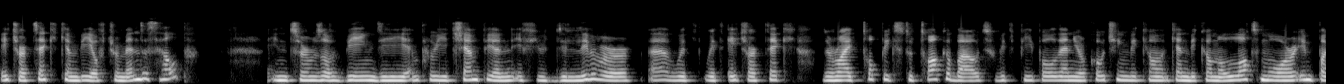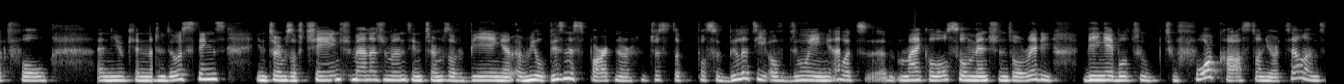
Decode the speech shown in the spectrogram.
HR tech can be of tremendous help. in terms of being the employee champion if you deliver uh, with with hr tech the right topics to talk about with people then your coaching become, can become a lot more impactful and you can do those things in terms of change management in terms of being a, a real business partner just the possibility of doing what uh, michael also mentioned already being able to to forecast on your talent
